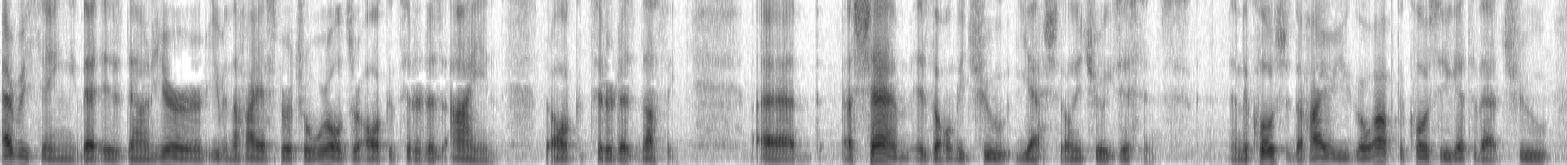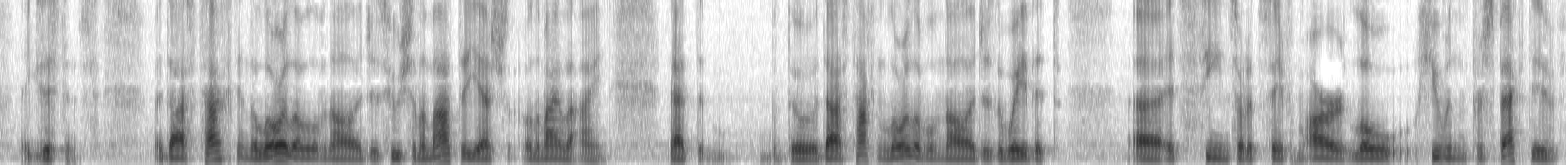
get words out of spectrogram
everything that is down here, even the highest spiritual worlds, are all considered as ayin. They're all considered as nothing. Uh, Hashem is the only true yesh, the only true existence. And the closer, the higher you go up, the closer you get to that true existence. Das Tacht in the lower level of knowledge is Hu Shalamata Yesh Olamayla Ayin. That the, the Das Tacht in the lower level of knowledge is the way that uh, it's seen, sort of to say, from our low human perspective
